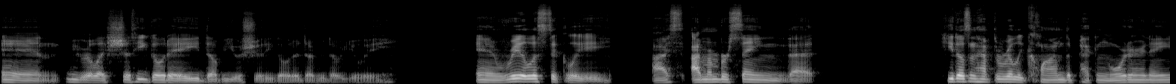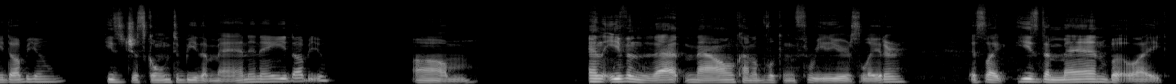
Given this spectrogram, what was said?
And we were like, should he go to AEW or should he go to WWE? And realistically, I, I remember saying that he doesn't have to really climb the pecking order in AEW. He's just going to be the man in AEW. Um, and even that now, kind of looking three years later, it's like he's the man, but like,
